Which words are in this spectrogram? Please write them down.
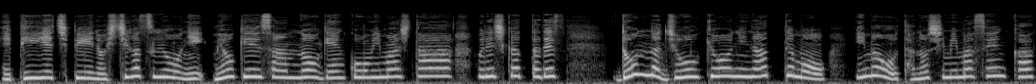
え PHP の7月号に妙慶さんの原稿を見ました。嬉しかったです。どんな状況になっても今を楽しみませんか？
